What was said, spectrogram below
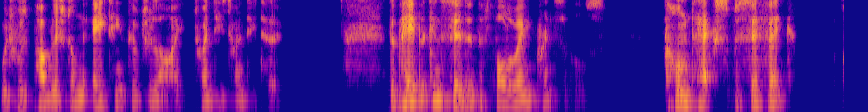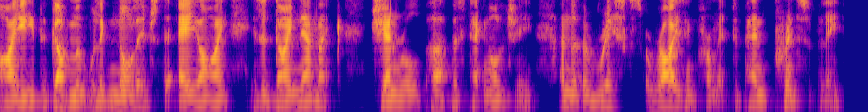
which was published on the 18th of July 2022. The paper considered the following principles. Context specific, i.e. the government will acknowledge that AI is a dynamic, general purpose technology and that the risks arising from it depend principally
